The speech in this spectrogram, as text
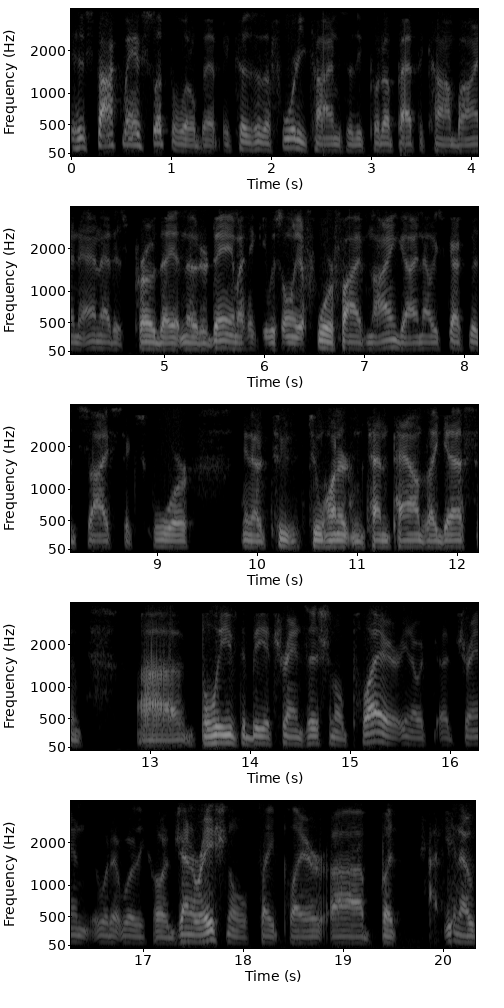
his stock may have slipped a little bit because of the 40 times that he put up at the combine and at his pro day at Notre Dame. I think he was only a four five nine guy. Now he's got good size, six four, you know, two two hundred and ten pounds, I guess, and uh, believed to be a transitional player, you know, a, a trans, what, what do they call it, a generational type player. Uh, but, you know,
